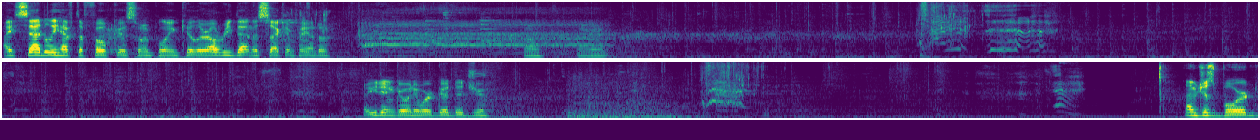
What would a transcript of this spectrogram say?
I sadly have to focus when I'm playing Killer. I'll read that in a second, Panda. Oh, alright. Oh, you didn't go anywhere good, did you? I'm just bored.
